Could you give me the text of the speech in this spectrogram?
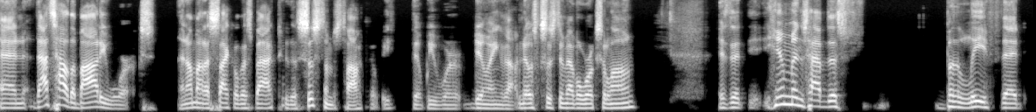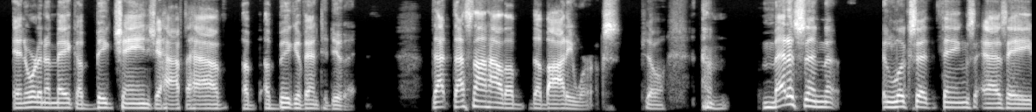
and that's how the body works. And i'm going to cycle this back to the systems talk that we that we were doing about no system ever works alone. Is that humans have this belief that in order to make a big change, you have to have a, a big event to do it. That that's not how the the body works. So, medicine looks at things as a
